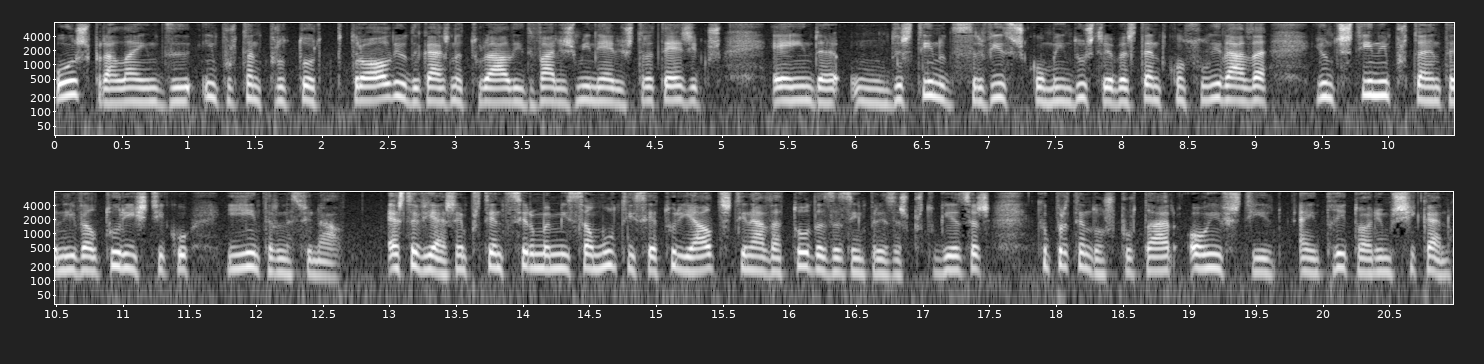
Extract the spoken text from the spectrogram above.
Hoje, para além de importante produtor de petróleo, de gás natural e de vários minérios estratégicos, é ainda um destino de serviços com uma indústria bastante consolidada e um destino importante a nível turístico e internacional. Esta viagem pretende ser uma missão multissetorial destinada a todas as empresas portuguesas que pretendam exportar ou investir em território mexicano.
